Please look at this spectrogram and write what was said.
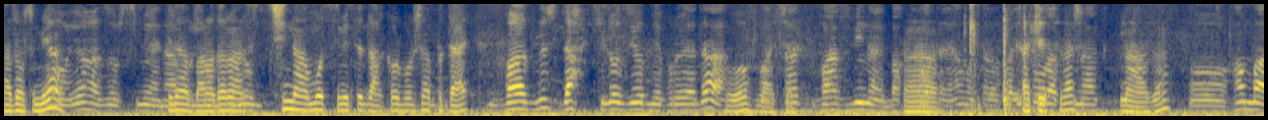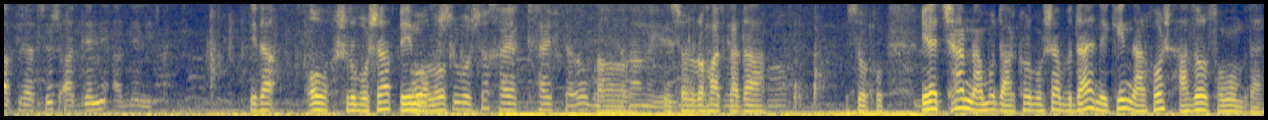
ҳазор сумя О, ё ҳазор сумия ина нархш бародарон азиз чӣ намуд смисли дар кор боша бидай вазнаш даҳ кило зиёд меброяда. О, бача. Мақсад вазбинай ба қувватай ҳама тарафа итворат кунак. наза О, ҳама оператсияш отдельный отдельный ида об хушрӯ боша бемало Охши боша хай кайф када боз Аҳо, кадан мегирӣ. инсон роҳат када. Бисёр хуб. Ина чанд намуд дар кор боша бидай лекин нархош ҳазор сомон бидай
